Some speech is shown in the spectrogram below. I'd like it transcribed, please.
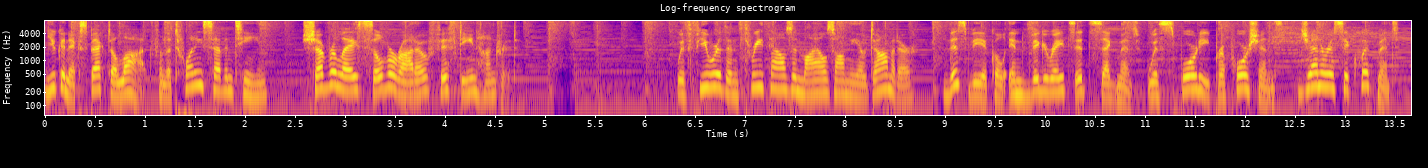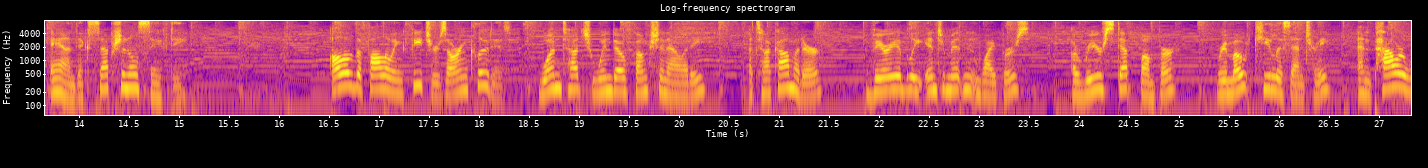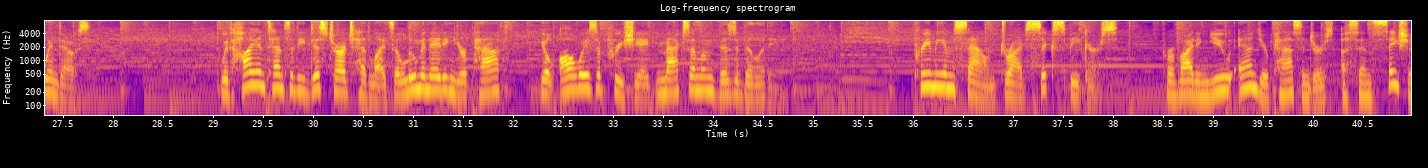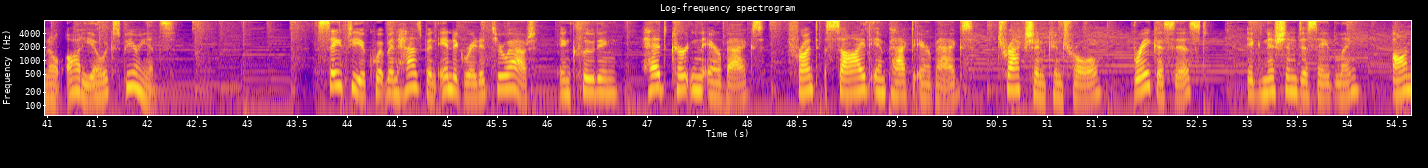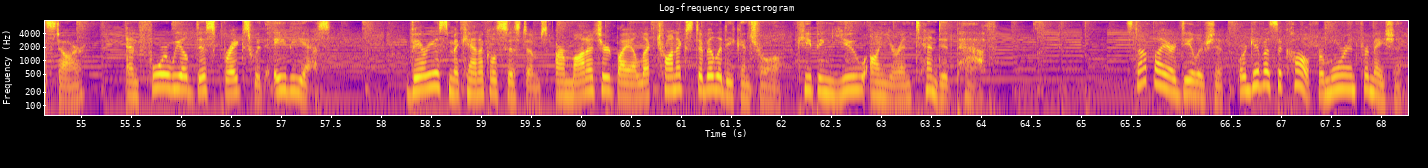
You can expect a lot from the 2017 Chevrolet Silverado 1500. With fewer than 3,000 miles on the odometer, this vehicle invigorates its segment with sporty proportions, generous equipment, and exceptional safety. All of the following features are included. One-touch window functionality, a tachometer, variably intermittent wipers, a rear step bumper, remote keyless entry, and power windows. With high-intensity discharge headlights illuminating your path, you'll always appreciate maximum visibility. Premium sound drives six speakers, providing you and your passengers a sensational audio experience. Safety equipment has been integrated throughout, including head curtain airbags, front side impact airbags, traction control, brake assist, ignition disabling, OnStar, and four-wheel disc brakes with ABS. Various mechanical systems are monitored by electronic stability control, keeping you on your intended path. Stop by our dealership or give us a call for more information.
